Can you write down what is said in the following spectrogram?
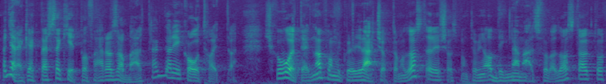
A gyerekek persze két pofára zabálták, de a Réka ott hagyta. És akkor volt egy nap, amikor egy rácsaptam az asztalra, és azt mondtam, hogy addig nem állsz fel az asztaltól,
